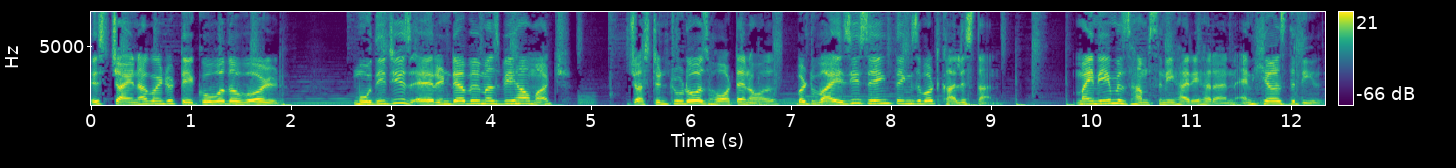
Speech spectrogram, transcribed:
Is China going to take over the world? Modi ji's Air India bill must be how much? Justin Trudeau is hot and all, but why is he saying things about Khalistan? My name is Hamsini Hariharan, and here's the deal.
